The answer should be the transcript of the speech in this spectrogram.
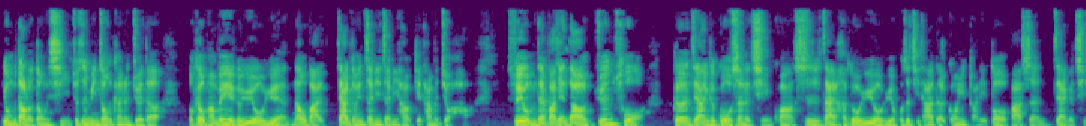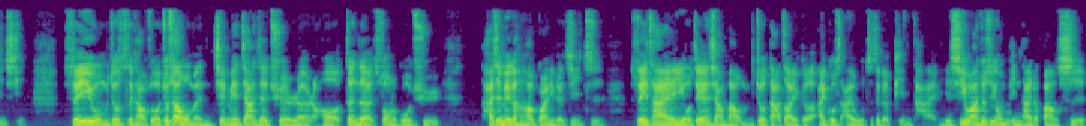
用不到的东西，就是民众可能觉得，OK，我旁边有个育幼院，那我把家里东西整理整理好给他们就好。所以我们才发现到捐错跟这样一个过剩的情况是在很多育幼院或者其他的公益团体都有发生这样一个情形。所以我们就思考说，就算我们前面这样在确认，然后真的送了过去，还是没有一个很好管理的机制，所以才有这个想法，我们就打造一个爱故事爱物资这个平台，也希望就是用平台的方式，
